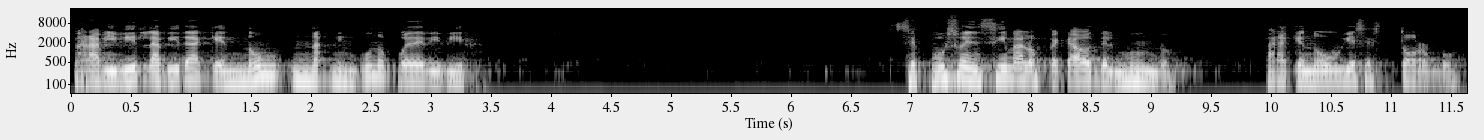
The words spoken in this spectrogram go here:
para vivir la vida que no, ninguno puede vivir. Se puso encima los pecados del mundo para que no hubiese estorbo,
